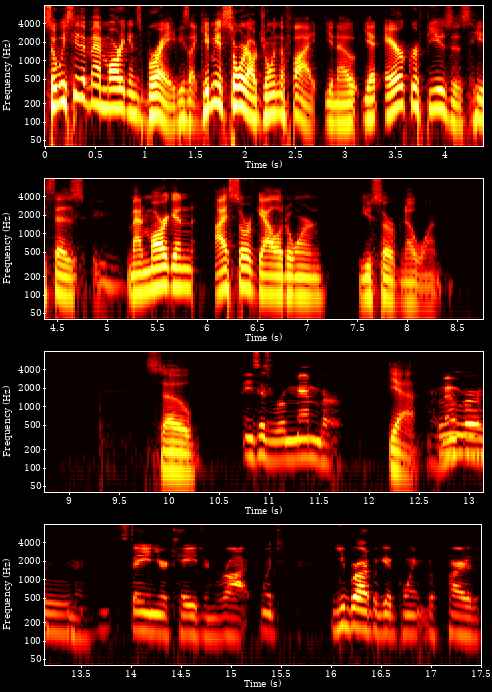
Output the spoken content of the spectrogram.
So we see that Madmartigan's brave. He's like, "Give me a sword. I'll join the fight." You know. Yet Airk refuses. He says, "Madmartigan, I serve Galadoorn. You serve no one." So And he says, "Remember, yeah, remember, Ooh. you know, stay in your cage and rot." Which you brought up a good point bef- prior to the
